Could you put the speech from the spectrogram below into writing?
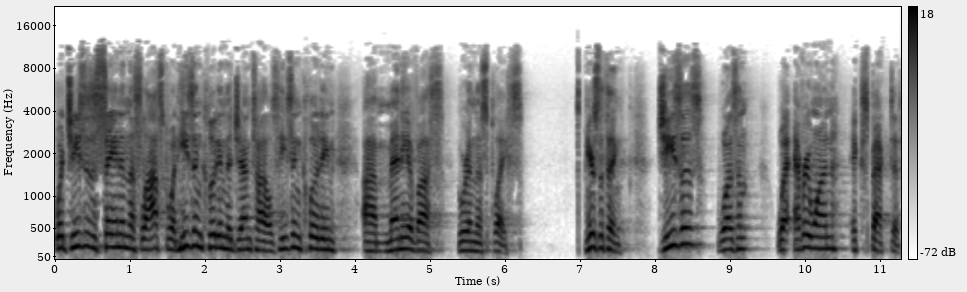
What Jesus is saying in this last one, he's including the Gentiles. He's including um, many of us who are in this place. Here's the thing. Jesus wasn't what everyone expected,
